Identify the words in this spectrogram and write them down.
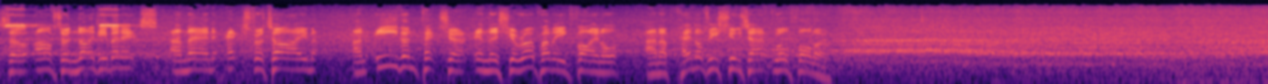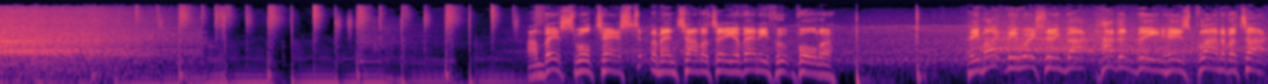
So after 90 minutes and then extra time, an even picture in this Europa League final and a penalty shootout will follow. And this will test the mentality of any footballer. He might be wishing that hadn't been his plan of attack.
